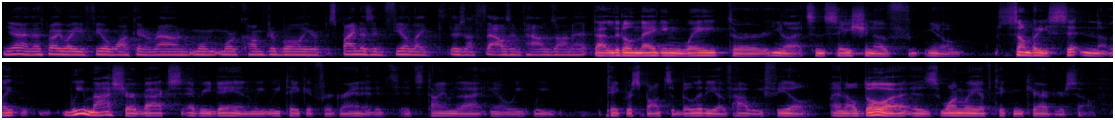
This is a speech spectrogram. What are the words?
Yeah, and that's probably why you feel walking around more, more comfortable. Your spine doesn't feel like there's a thousand pounds on it. That little nagging weight, or you know, that sensation of you know somebody sitting like we mash our backs every day, and we, we take it for granted. It's it's time that you know we we take responsibility of how we feel, and Eldoa is one way of taking care of yourself.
